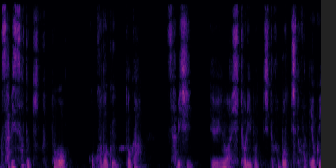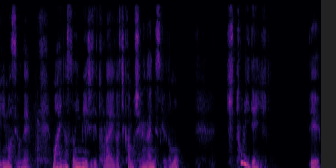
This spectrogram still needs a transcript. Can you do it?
寂しさと聞くと孤独とか寂しいというのは一人ぼっちとかぼっちとかってよく言いますよね。マイナスのイメージで捉えがちかもしれないんですけれども一人でいて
